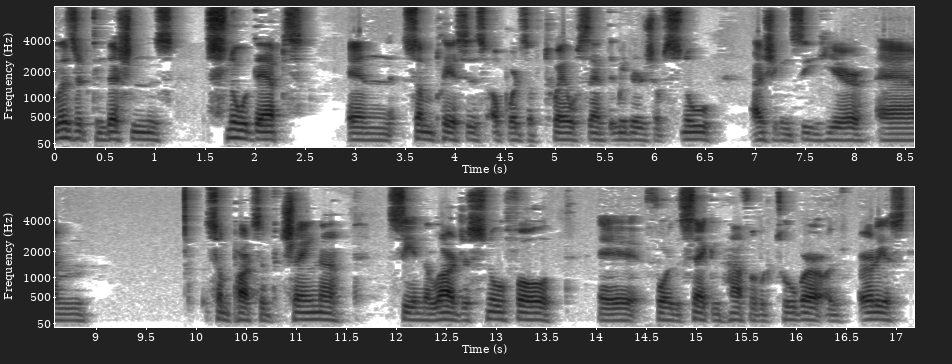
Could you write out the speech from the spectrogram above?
blizzard conditions, snow depths in some places upwards of 12 centimeters of snow, as you can see here. Um, some parts of China seeing the largest snowfall uh, for the second half of October or the earliest.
